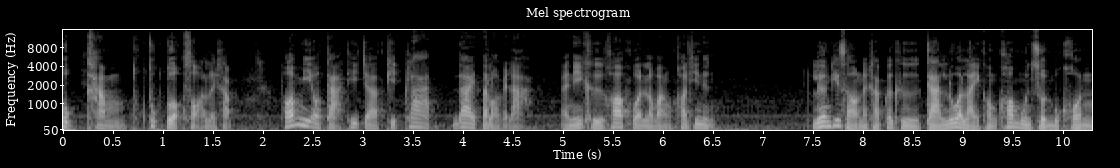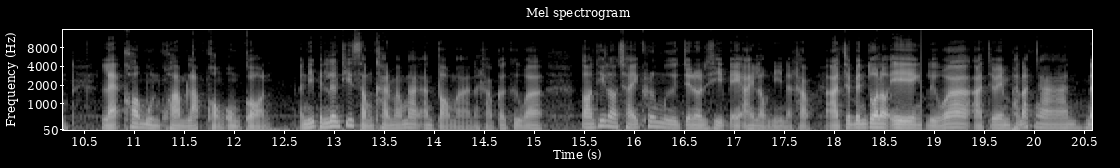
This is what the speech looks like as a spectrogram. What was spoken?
ทุกๆคำทุก ๆ ตัวอักษรเลยครับ เพราะมีโอกาสที่จะผิดพลาดได้ตลอดเวลา อันนี้คือข้อควรระวังข้อที่ 1เรื่องที่2นะครับก็คือการล่วไหลของข้อมูลส่วนบุคคล และข้อมูลความลับขององค์กร อันนี้เป็นเรื่องที่สำคัญมาก ๆ อันต่อมานะครับก็คือว่า ตอนที่เราใช้เครื่องมือ generative AI เหล่านี้นะครับ อาจจะเป็นตัวเราเอง หรือว่าอาจจะเป็นพนักงานใน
